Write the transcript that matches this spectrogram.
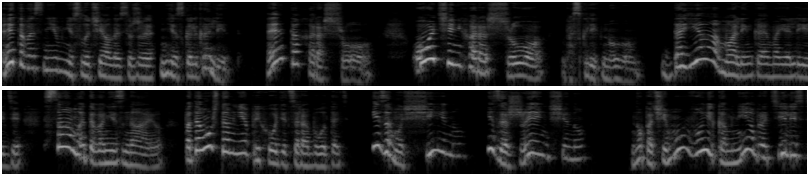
Этого с ним не случалось уже несколько лет. Это хорошо. Очень хорошо, воскликнул он. Да я, маленькая моя леди, сам этого не знаю, потому что мне приходится работать и за мужчину, и за женщину. Но почему вы ко мне обратились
